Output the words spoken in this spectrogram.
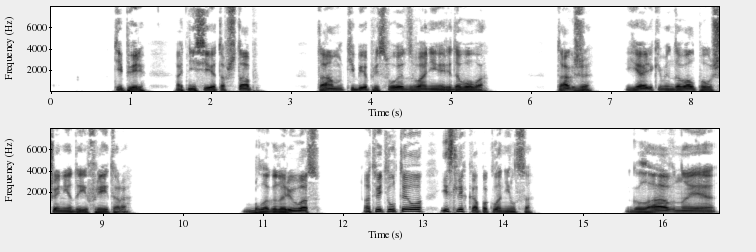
— Теперь отнеси это в штаб. Там тебе присвоят звание рядового. Также я рекомендовал повышение до ефрейтора. — Благодарю вас, — ответил Тео и слегка поклонился. — Главное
